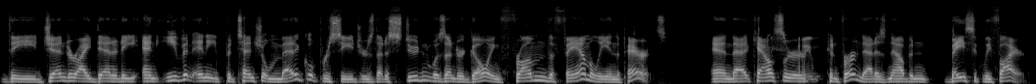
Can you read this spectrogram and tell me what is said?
the gender identity, and even any potential medical procedures that a student was undergoing from the family and the parents. And that counselor I mean, confirmed that has now been basically fired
